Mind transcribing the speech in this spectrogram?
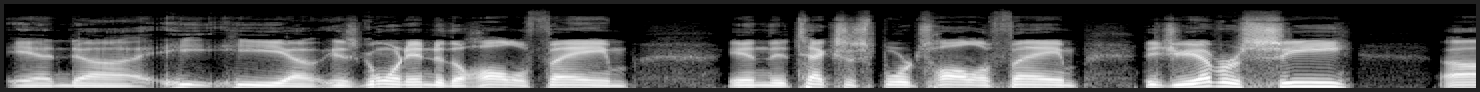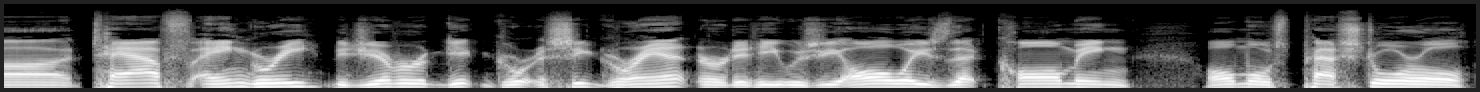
and uh, he he uh, is going into the Hall of Fame in the Texas Sports Hall of Fame. Did you ever see? uh, Teaff angry? Did you ever get see Grant, or did he was he always that calming, almost pastoral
